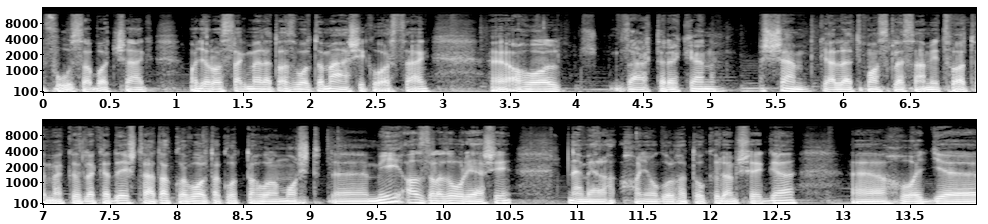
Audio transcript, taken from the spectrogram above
full szabadság. Magyarország mellett az volt a másik ország, eh, ahol zárt tereken sem kellett maszk leszámítva a tömegközlekedés, tehát akkor voltak ott, ahol most e, mi, azzal az óriási nem elhanyagolható különbséggel, e, hogy e,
